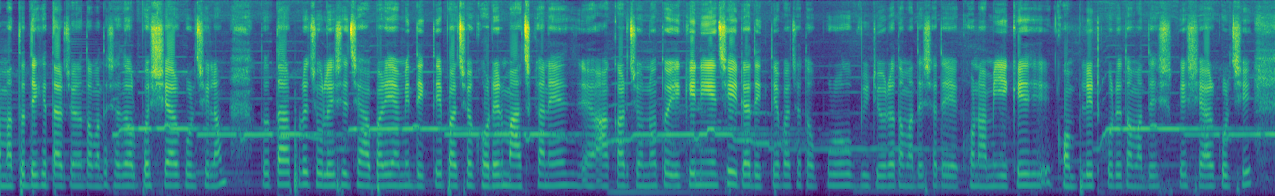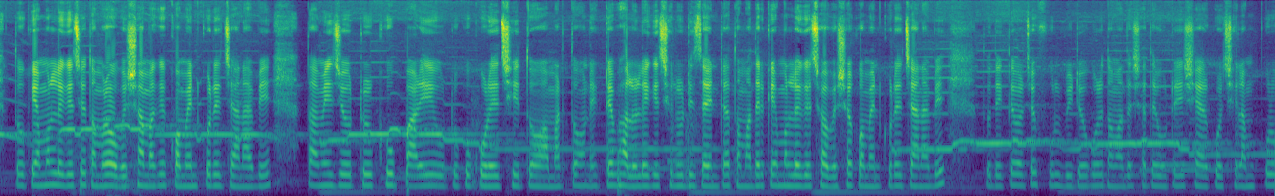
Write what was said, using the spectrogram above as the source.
আমার তো দেখে তার জন্য তোমাদের সাথে অল্প শেয়ার করছিলাম। তো তারপরে চলে এসেছে। আবারই আমি দেখতে পাচ্ছ ঘরের মাঝখানে যে আঁকার জন্য। তো এঁকে নিয়েছি, এটা দেখতে পাচ্ছ। তো পুরো ভিডিওটা তোমাদের সাথে এখন আমি এঁকে কমপ্লিট করে তোমাদেরকে শেয়ার করছি। তো কেমন লেগেছে তোমরা অবশ্যই আমাকে কমেন্ট করে জানাবে। তো আমি যেটুকু পারি ওটুকু করেছি। তো আমার তো অনেকটাই ভালো লেগেছিলো ডিজাইনটা তোমাদের কেমন লেগেছে অবশ্যই কমেন্ট করে জানাবে। তো দেখতে পাচ্ছ ফুল ভিডিও করে তোমাদের সাথে ওটাই শেয়ার করছিলাম। পুরো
